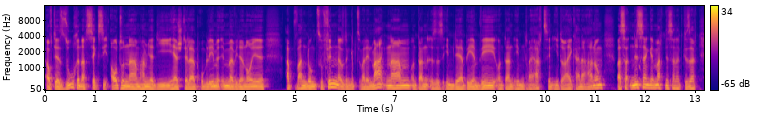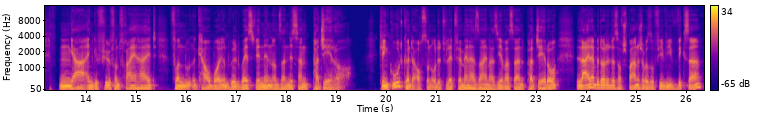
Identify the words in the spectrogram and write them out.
auf der Suche nach sexy Autonamen haben ja die Hersteller Probleme, immer wieder neue Abwandlungen zu finden. Also dann gibt es immer den Markennamen und dann ist es eben der BMW und dann eben 318 i3, keine Ahnung. Was hat Nissan gemacht? Nissan hat gesagt, hm, ja, ein Gefühl von Freiheit, von Cowboy und Wild West. Wir nennen unseren Nissan Pajero. Klingt gut, könnte auch so ein Eau de Toilette für Männer sein, Rasierwasser, Pajero. Leider bedeutet das auf Spanisch aber so viel wie Wichser.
